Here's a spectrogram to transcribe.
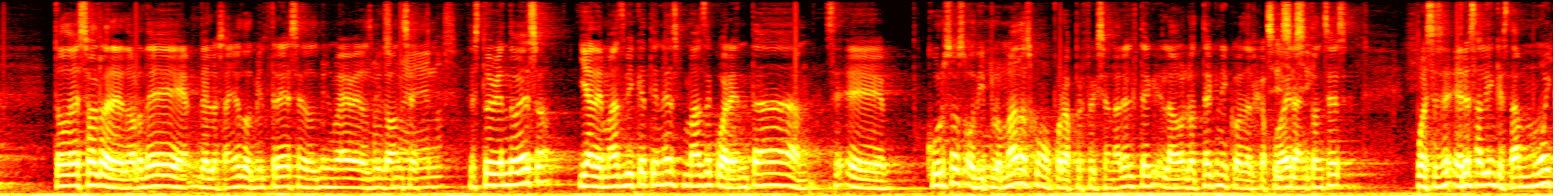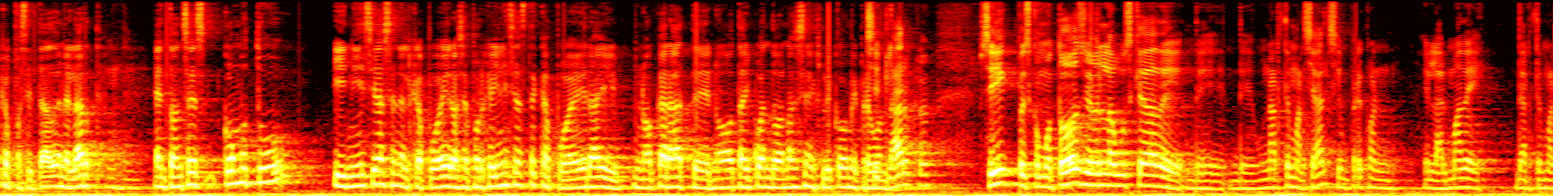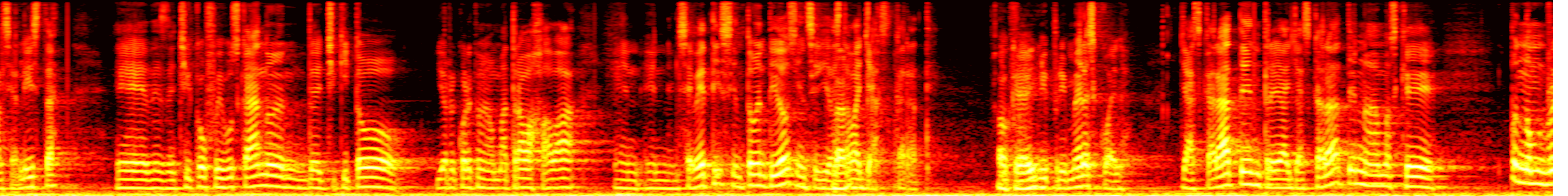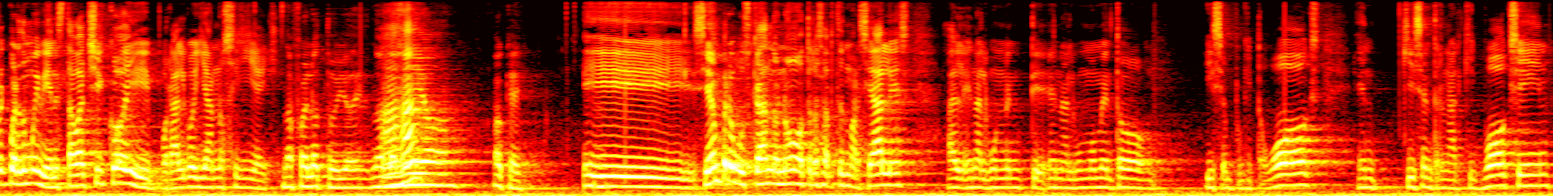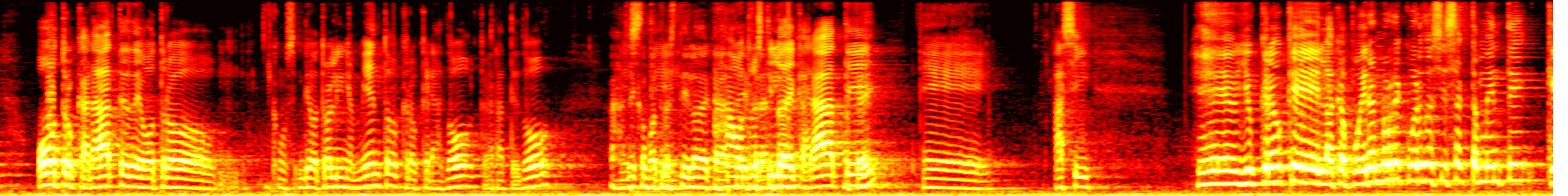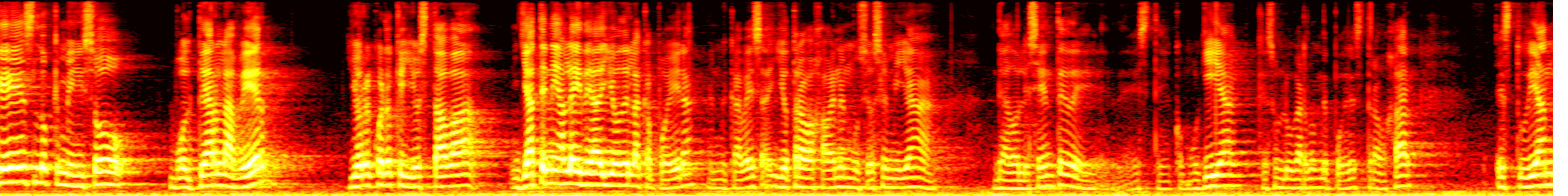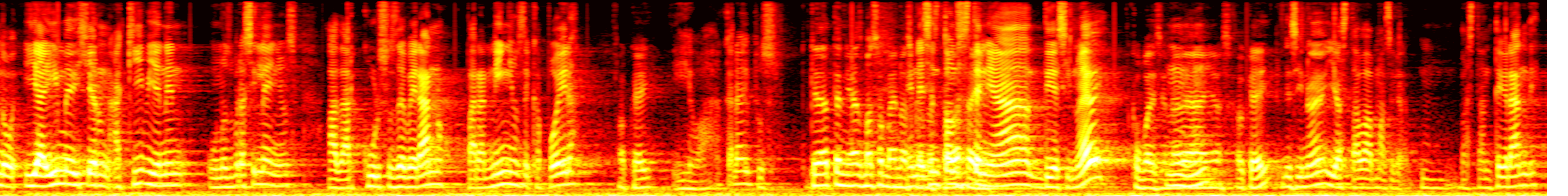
Todo eso alrededor de, de, los años 2013, 2009, 2011. Estuve viendo eso y además vi que tienes más de 40 eh, cursos o diplomados como para perfeccionar el lo, técnico del capoeira. Entonces pues eres alguien que está muy capacitado en el arte. Entonces, ¿cómo tú inicias en el capoeira? O sea, ¿por qué iniciaste capoeira y no karate, no taekwondo? No sé si me explico mi pregunta. Sí, claro, claro. Sí, pues como todos, yo en la búsqueda de, de, un arte marcial, siempre con el alma de, de arte marcialista. Eh, desde chico fui buscando, de chiquito yo recuerdo que mi mamá trabajaba en, en el Cebetis 122 y enseguida estaba jazz karate. Ok. Fue mi primera escuela jazz karate, entré a jazz karate, nada más que, pues no recuerdo muy bien, estaba chico y por algo ya no seguí ahí. No fue lo tuyo, no lo mío, ok. Y siempre buscando, ¿no? Otras artes marciales, en algún, en algún momento hice un poquito box, quise entrenar kickboxing, otro karate de otro, de otro alineamiento, creo que era do, karate do. Así como otro este, estilo de karate. Ajá, otro estilo de karate. Eh, así. Eh, yo creo que la capoeira no recuerdo así exactamente qué es lo que me hizo voltearla a ver. Yo recuerdo que yo estaba, ya tenía la idea yo de la capoeira en mi cabeza. Yo trabajaba en el Museo Semilla de adolescente, de, este, como guía, que es un lugar donde puedes trabajar, estudiando. Y ahí me dijeron, aquí vienen unos brasileños a dar cursos de verano para niños de capoeira. Ok. Y yo, ah, caray, pues ¿Qué edad tenías más o menos? En ese entonces tenía 19. Como 19 años, ok. 19, ya estaba más, bastante grande.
